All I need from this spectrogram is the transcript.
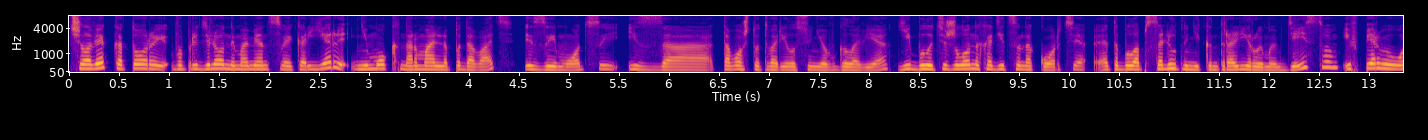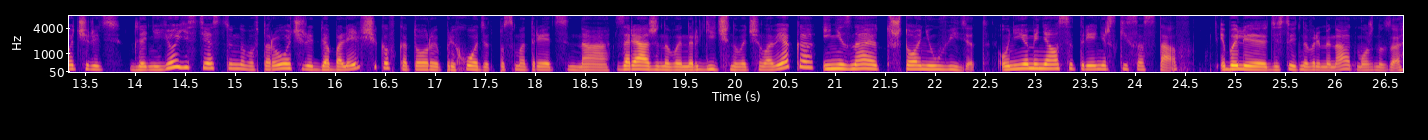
Человек, который в определенный момент своей карьеры не мог нормально подавать из-за эмоций, из-за того, что творилось у нее в голове. Ей было тяжело находиться на корте. Это было абсолютно неконтролируемым действием. И в первую очередь для нее, естественно, во вторую очередь для болельщиков, которые приходят посмотреть на заряженного, энергичного человека и не знают, что они увидят. У нее менялся тренерский состав. И были действительно времена, это можно за,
